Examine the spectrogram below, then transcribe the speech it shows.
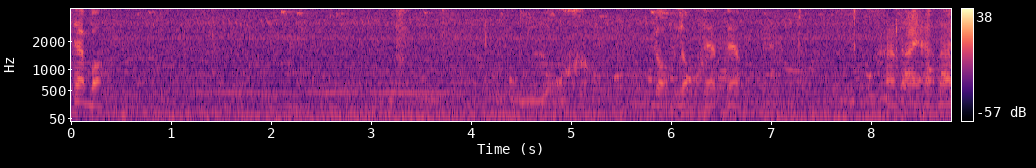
แซ่บบ่หยอกหยอกแทบแทบหาได้หาได้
